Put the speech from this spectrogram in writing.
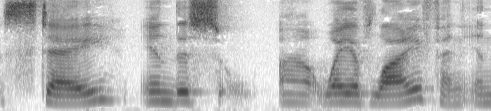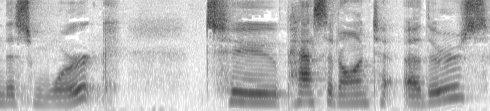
stay in this uh, way of life and in this work, to pass it on to others,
